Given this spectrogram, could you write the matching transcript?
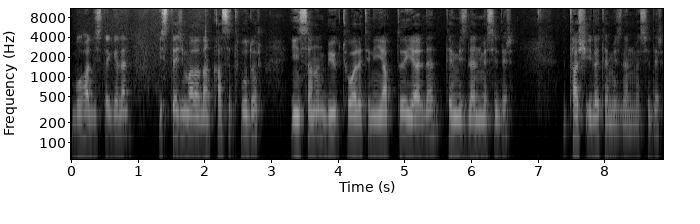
Bu hadiste gelen istecmaradan kasıt budur. İnsanın büyük tuvaletini yaptığı yerden temizlenmesidir. Taş ile temizlenmesidir.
